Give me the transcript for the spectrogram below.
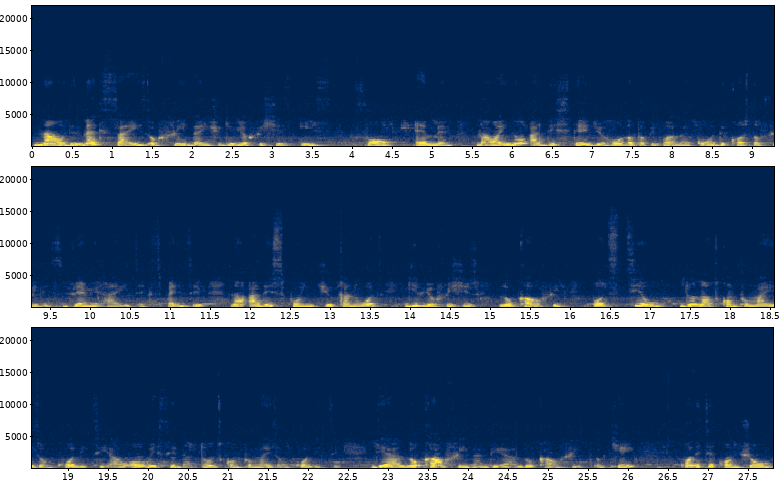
Now the next size of feed that you should give your fishes is 4 mm now i know at this stage a whole lot of people are like oh the cost of feed is very high it's expensive. Now at this point you can what? Give your fishes local feed but still do not compromise on quality. I'll always say that don't compromise on quality. They are local feed and they are local feed okay? Quality control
